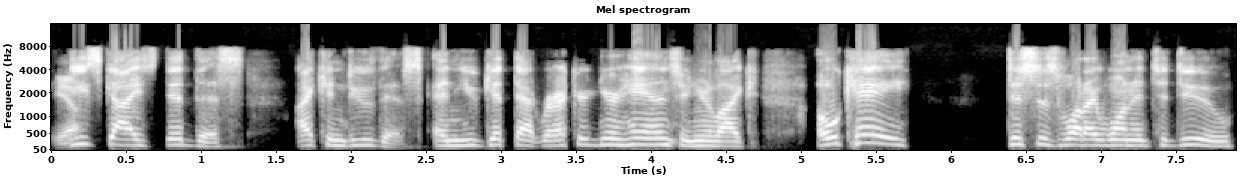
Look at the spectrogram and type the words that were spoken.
yeah. these guys did this. I can do this. And you get that record in your hands and you're like, okay, this is what I wanted to do.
